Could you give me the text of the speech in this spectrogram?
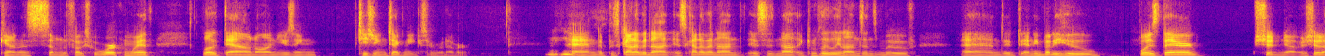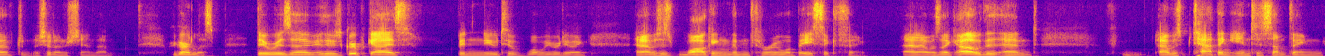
kind of some of the folks we were working with, looked down on using teaching techniques or whatever. Mhm. and it was kind of a non it's kind of a non this is not a completely nonsense move. And it, anybody who was there should know should have should understand that. Regardless there was a there's a group of guys been new to what we were doing and i was just walking them through a basic thing. And i was like oh the, and i was tapping into something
